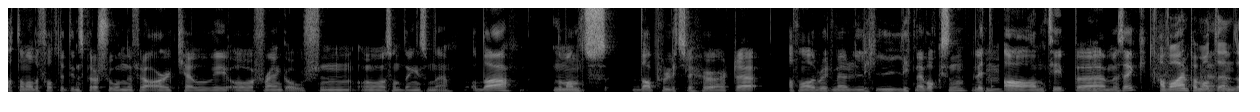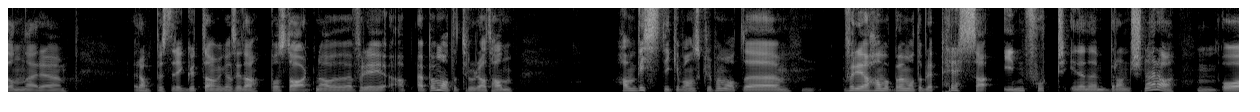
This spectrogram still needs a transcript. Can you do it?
at han hadde fått litt inspirasjoner fra R. Kelly og Frank Ocean og sånne ting som det. Og da, når man da plutselig hørte at han hadde blitt mer, litt, litt mer voksen, litt Mm. annen type musikk Han var på en måte en sånn der uh, rampestrekgutt, da, vi kan si, da, på starten av For jeg, jeg på en måte tror at han Han visste ikke hva han skulle på en måte Fordi han på en måte ble pressa inn fort i denne bransjen her, da. Mm. Og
